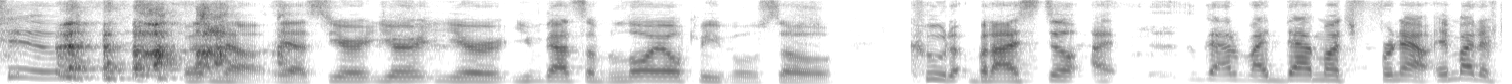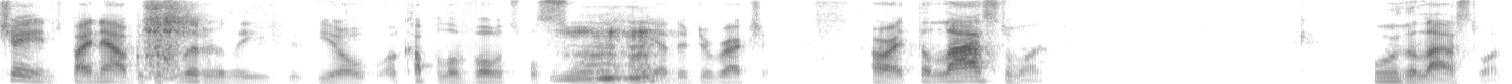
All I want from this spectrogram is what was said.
too. But no, yes, you're you're you're you've got some loyal people. So kudos, but I still I got by that much for now. It might have changed by now because literally, you know, a couple of votes will swing Mhm. the other direction. All right, the last one. Who the last one?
